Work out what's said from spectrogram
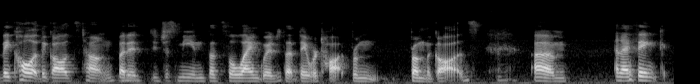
they call it the god's tongue, but it, it just means that's the language that they were taught from from the gods. Um, and I think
